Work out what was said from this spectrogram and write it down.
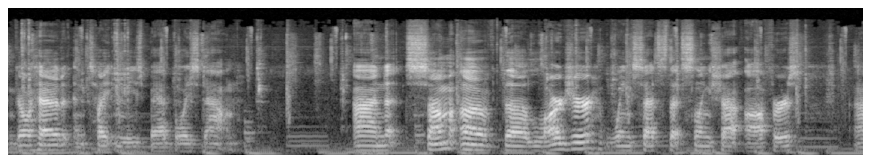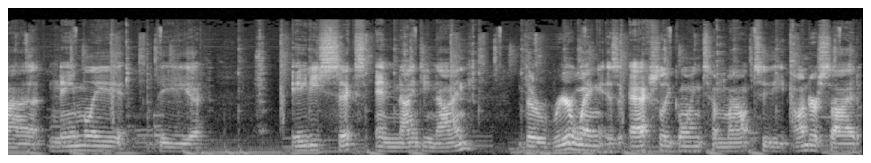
and go ahead and tighten these bad boys down. On some of the larger wing sets that Slingshot offers, uh, namely the 86 and 99, the rear wing is actually going to mount to the underside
